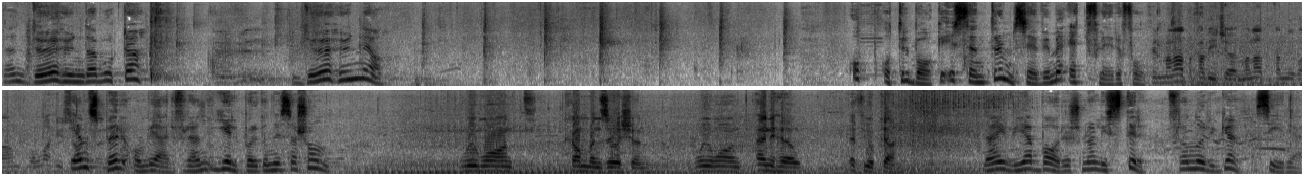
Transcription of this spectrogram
Det er en død hund der borte. Død hund, ja. Opp og tilbake i sentrum ser vi med ett flere folk. En spør om vi er fra en hjelpeorganisasjon. We want compensation. We want any help if you can. Nei, vi er bare journalister fra Norge, sier jeg.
